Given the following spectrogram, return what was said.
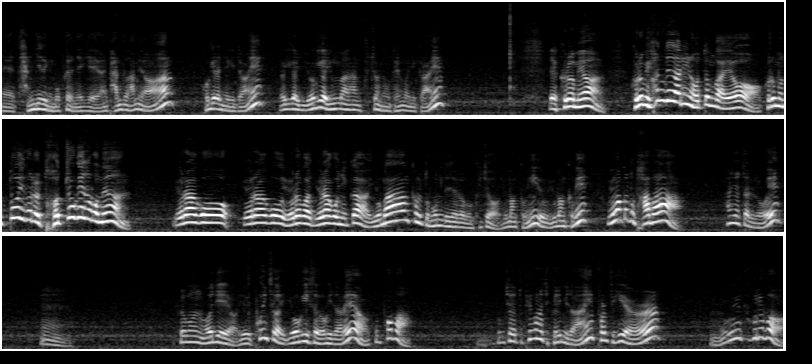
예, 단기적인 목표라는 얘기예요. 반등하면. 거기란 얘기죠. 예? 여기가, 여기가 6만 한 9천 원 정도 되는 거니까. 예? 예, 그러면, 그러면 현재 자리는 어떤가요? 그러면 또 이거를 더 쪼개서 보면, 요라고, 요라고, 요라고, 요라고니까 요만큼을 또 보면 되죠, 여러분. 그죠? 요만큼이, 요, 요만큼이? 요만큼 또 봐봐. 한 시간짜리로, 예? 예. 그러면 어디에요? 여기 포인트가 여기서 여기잖아요. 그럼 봐봐. 그럼 제가 또 피곤하지 그립니다. 프론트 here. 음, 이렇게 그려봐.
